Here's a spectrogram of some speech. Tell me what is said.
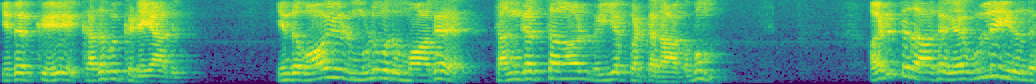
இதற்கு கதவு கிடையாது. இந்த வாயில் முழுவதுமாக தங்கத்தால் வெய்யப்பட்டதாகவும் அடுத்ததாக உள்ளே இருந்த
